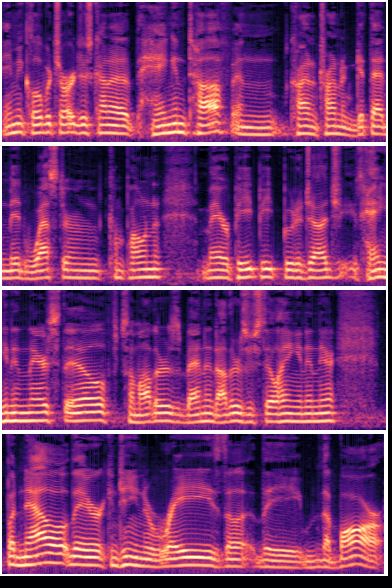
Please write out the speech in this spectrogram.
Amy Klobuchar just kind of hanging tough and kind of trying to get that Midwestern component. Mayor Pete Pete Buttigieg is hanging in there still. Some others, Bennet, others are still hanging in there. But now they're continuing to raise the the the bar.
